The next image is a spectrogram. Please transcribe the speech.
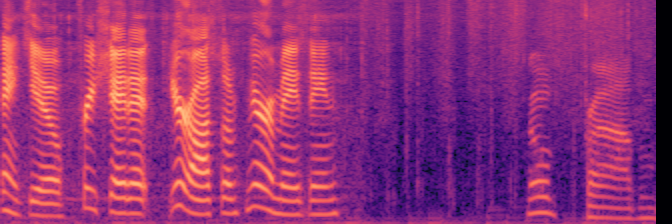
Thank you. Appreciate it. You're awesome. You're amazing. no problem.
